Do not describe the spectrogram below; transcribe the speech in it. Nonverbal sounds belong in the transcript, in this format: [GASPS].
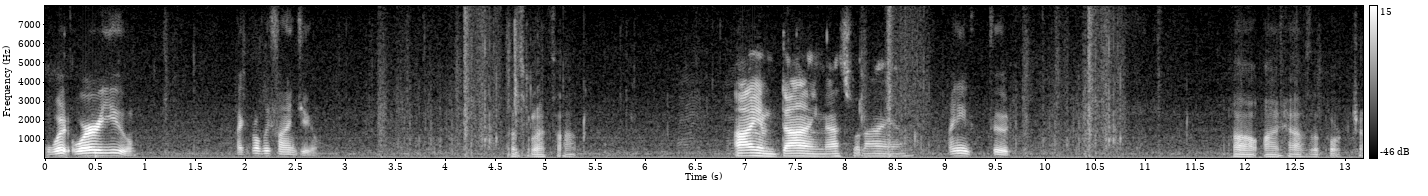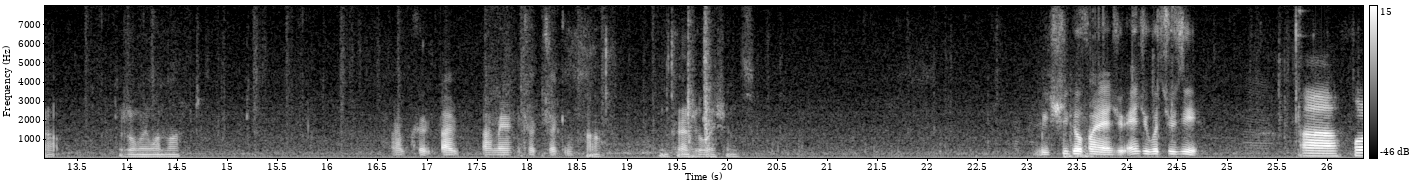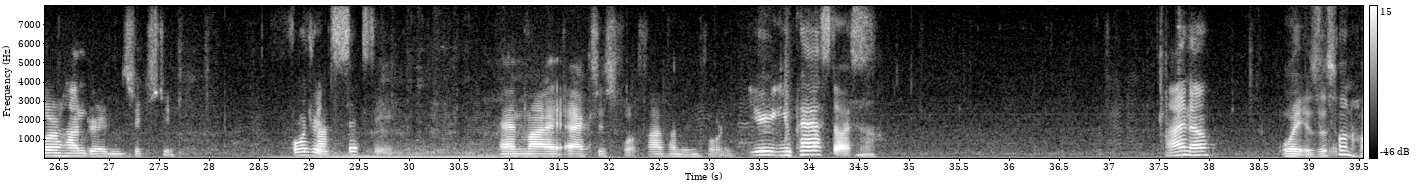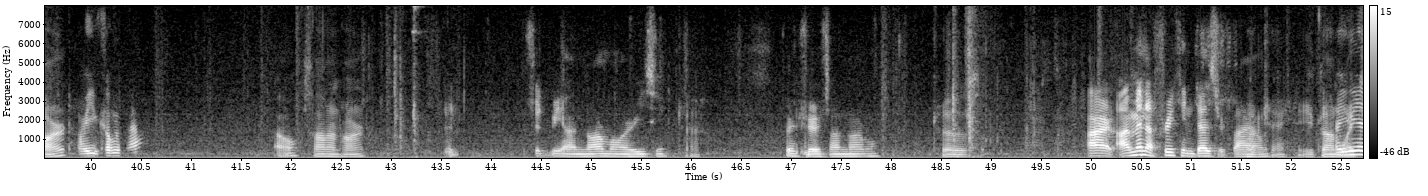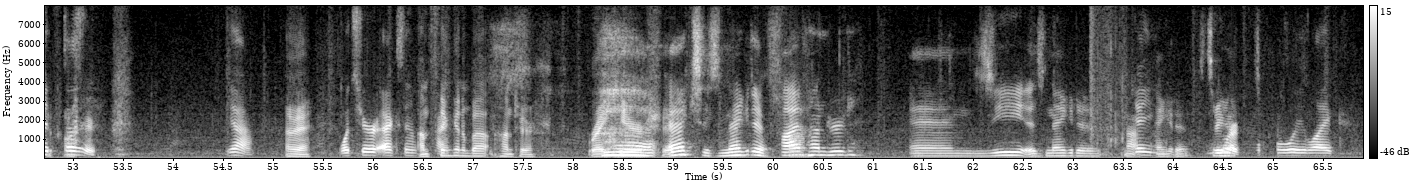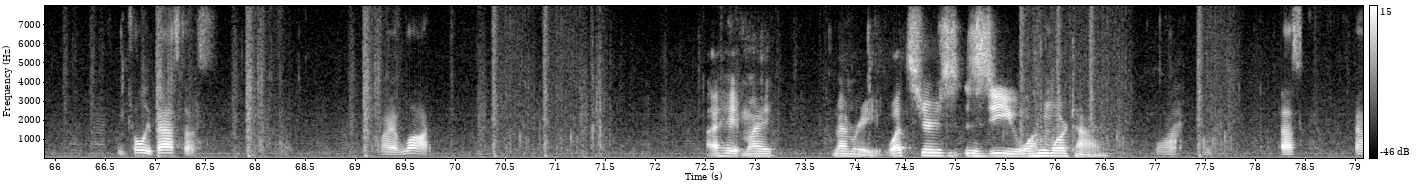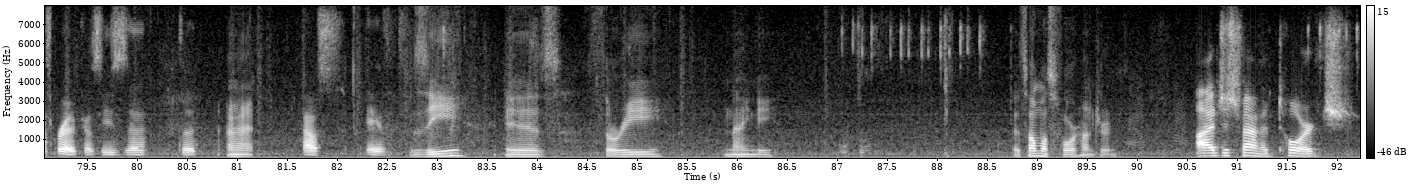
Where, where are you? I can probably find you. That's what I thought. I am dying, that's what I am. I need food. Oh, I have the pork chop. There's only one left. I'm cook. I I made cooked chicken. Congratulations. We should go find Andrew. Andrew, what's your Z? Uh, 460. 460. And my X is for 540. You you passed us. Yeah. I know. Wait, is this on hard? Are you coming back? Oh, It's not on hard. should be on normal or easy. Okay. Pretty sure it's on normal. Cause Alright, I'm in a freaking desert biome. okay, you've gone Are you way in a too far. desert? [LAUGHS] Yeah. Okay, What's your X and I'm thinking about Hunter. [GASPS] Right here. should- X is negative 500, and Z is negative, not Yeah, you- negative, You are 300. totally like. You totally passed us. By a lot. I hate my memory. What's your Z- Z one more time? Well, ask ask Brad because he's uh, the Alright, house cave. Z is 390. It's almost 400. I just found a torch.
